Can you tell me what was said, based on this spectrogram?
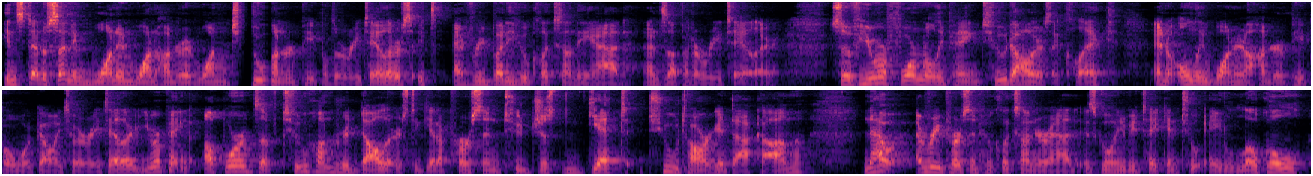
instead of sending one in 100, one in 200 people to retailers, it's everybody who clicks on the ad ends up at a retailer. So if you were formerly paying $2 a click and only one in 100 people were going to a retailer, you were paying upwards of $200 to get a person to just get to target.com. Now, every person who clicks on your ad is going to be taken to a local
